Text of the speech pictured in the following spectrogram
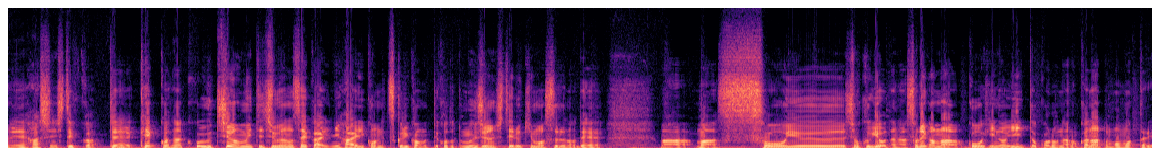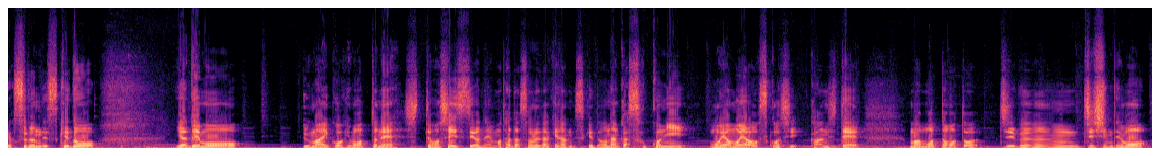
えー、発信していくかって結構なんかこう内を向いて自分の世界に入り込んで作り込むってことと矛盾してる気もするので、まあまあそういう職業だな。それがまあコーヒーのいいところなのかなとも思ったりはするんですけど、いやでも、うまいコーヒーもっとね、知ってほしいですよね。もうただそれだけなんですけど、なんかそこにモヤモヤを少し感じて、まあもっともっと自分自身でも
